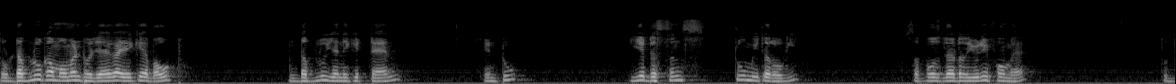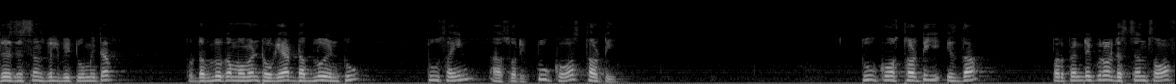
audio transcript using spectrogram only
तो डब्ल्यू का मोमेंट हो जाएगा ए के अबाउट डब्ल्यू यानी कि टेन इंटू ये डिस्टेंस टू मीटर होगी। सपोज़ लेटर यूनिफॉर्म है तो this distance will be two metre तो डब्ल्यू का मोमेंट हो गया W into two sine sorry two cos thirty two cos thirty is the perpendicular distance of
